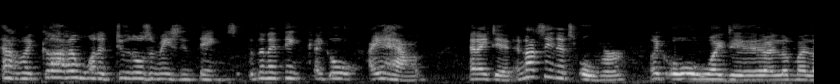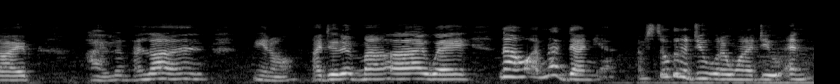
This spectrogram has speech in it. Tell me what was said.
And I'm like, God, I want to do those amazing things. But then I think, I go, I have. And I did. I'm not saying it's over. Like, oh, I did. I love my life. I live my life. You know, I did it my way. No, I'm not done yet. I'm still going to do what I want to do. And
